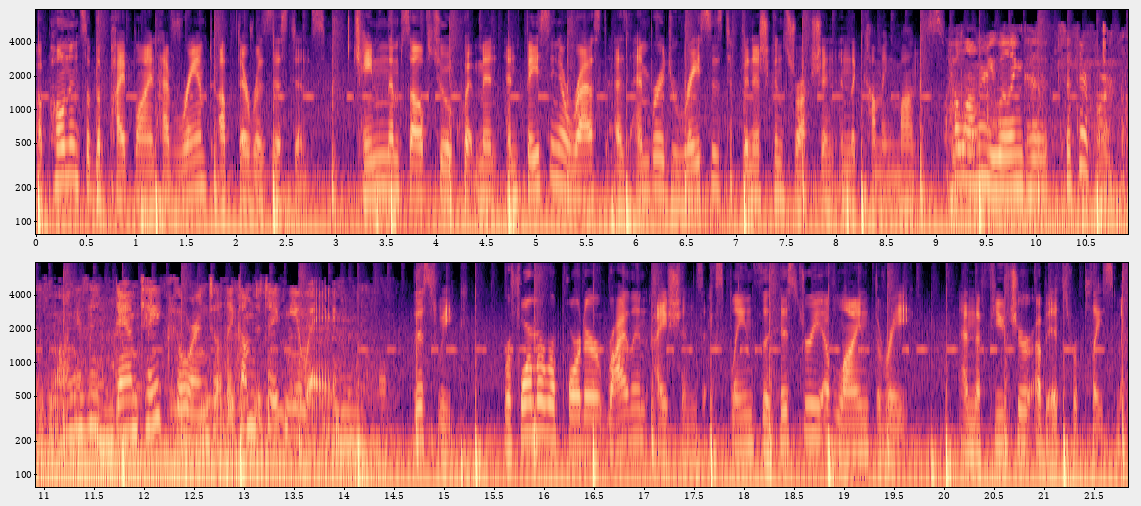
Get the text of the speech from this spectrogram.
Opponents of the pipeline have ramped up their resistance, chaining themselves to equipment and facing arrest as Enbridge races to finish construction in the coming months. How long are you willing to sit there for? As long as it damn takes or until they come to take me away. This week, Reformer reporter Rilyn Eischens explains the history of Line 3 and the future of its replacement.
